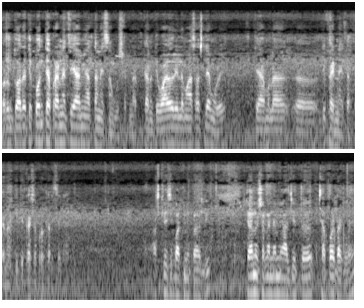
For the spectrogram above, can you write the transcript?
परंतु आता ते कोणत्या प्राण्याचे आम्ही आता नाही सांगू शकणार कारण ते वाळवलेलं मांस असल्यामुळे ते आम्हाला डिफाईन नाही करता येणार की ते कशा प्रकारचे काय. असल्याची बातमी कळाली. त्या अनुषंगाने आम्ही आज इथं छापा टाकला आहे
